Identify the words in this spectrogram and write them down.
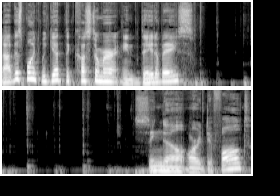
Now at this point, we get the customer in database, single or default.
